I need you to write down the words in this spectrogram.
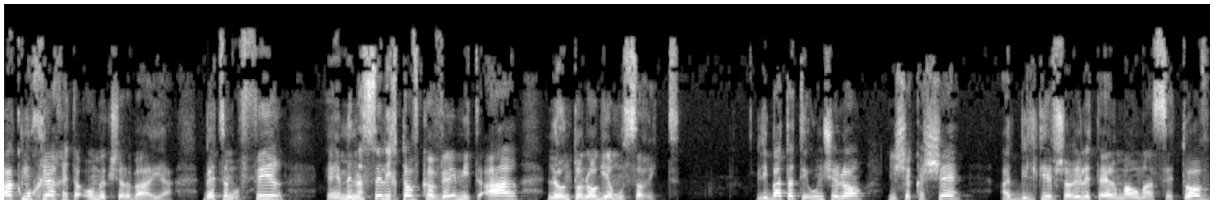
רק מוכיח את העומק של הבעיה. בעצם אופיר מנסה לכתוב קווי מתאר לאונתולוגיה מוסרית. ליבת הטיעון שלו היא שקשה עד בלתי אפשרי לתאר מהו מעשה טוב.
